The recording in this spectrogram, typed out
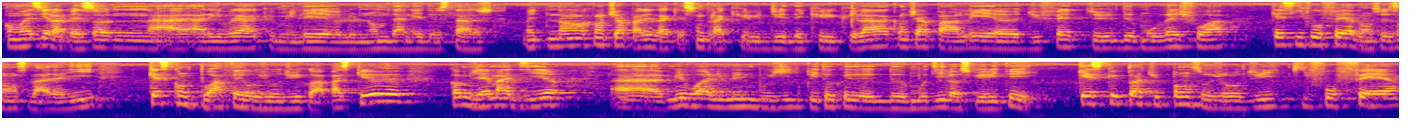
comment est-ce que la personne arriverait à accumuler le nombre d'années de stage? Maintenant, quand tu as parlé de la question de la, des curricula, quand tu as parlé du fait de, de mauvais choix, qu'est-ce qu'il faut faire dans ce sens-là? Qu'est-ce qu'on doit faire aujourd'hui quoi? Parce que, comme j'aime à dire, euh, mieux vaut allumer une bougie plutôt que de, de maudire l'obscurité. qu'est-ce que toi tu penses aujourd'hui qu'il faut faire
